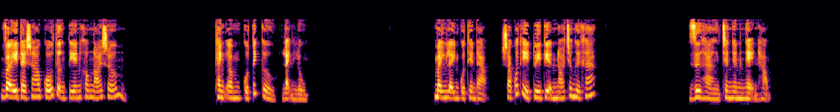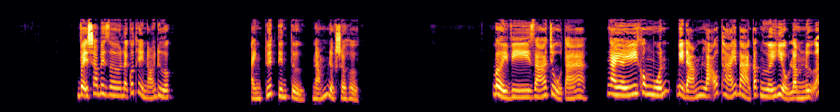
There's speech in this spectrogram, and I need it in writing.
Vậy tại sao cố thượng tiên không nói sớm? Thanh âm của tích cử lạnh lùng. Mệnh lệnh của thiên đạo sao có thể tùy tiện nói cho người khác? Dư hàng chân nhân nghẹn họng. Vậy sao bây giờ lại có thể nói được? Anh tuyết tiên tử nắm được sơ hở. Bởi vì giá chủ ta, ngày ấy không muốn bị đám lão thái bà các người hiểu lầm nữa.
